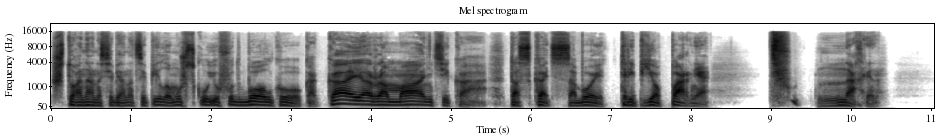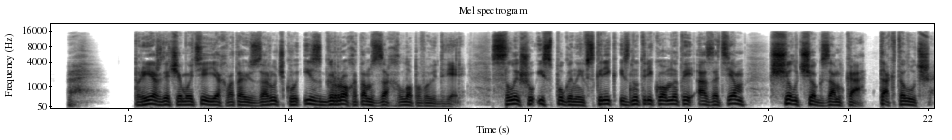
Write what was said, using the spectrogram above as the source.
что она на себя нацепила мужскую футболку. Какая романтика! Таскать с собой тряпье парня! Тьфу, нахрен! Прежде чем уйти, я хватаюсь за ручку и с грохотом захлопываю дверь. Слышу испуганный вскрик изнутри комнаты, а затем щелчок замка. Так-то лучше.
